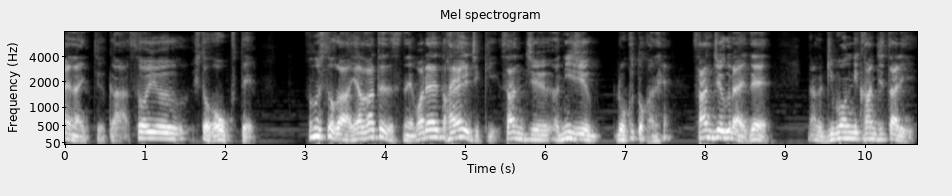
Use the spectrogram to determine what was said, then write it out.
えないというか、そういう人が多くて、その人がやがてですね、我々と早い時期、30、26とかね、30ぐらいで、なんか疑問に感じたり、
